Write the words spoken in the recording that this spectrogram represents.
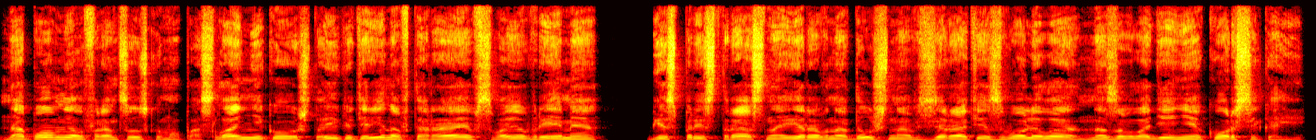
напомнил французскому посланнику, что Екатерина II в свое время беспристрастно и равнодушно взирать изволила на завладение Корсикой,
